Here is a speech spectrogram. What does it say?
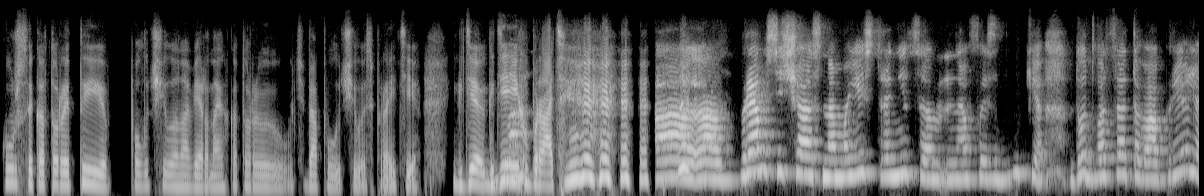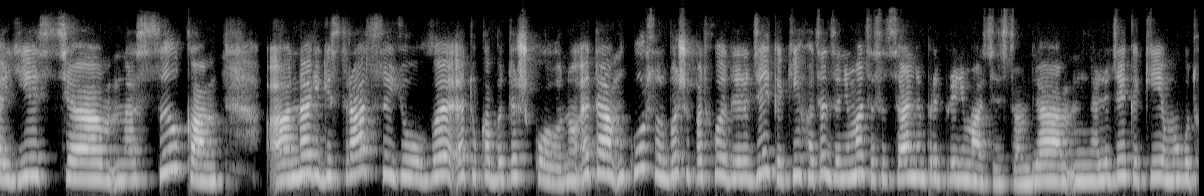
курсы, которые ты получила, наверное, которые у тебя получилось пройти, где, где Да. их брать? А, а, прямо сейчас на моей странице на Фейсбуке до 20 апреля есть а, ссылка а, на регистрацию в эту КБТ-школу. Но это курс, он больше подходит для людей, какие хотят заниматься социальным предпринимательством, для людей, какие могут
